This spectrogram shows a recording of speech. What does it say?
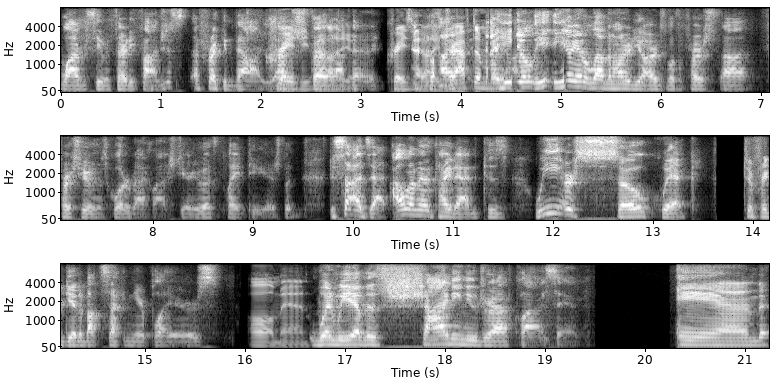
wide receiver 35, just a freaking value. Crazy value. there. Crazy value. Draft him. He, he, he only had 1,100 yards with the first uh, first year as his quarterback last year. He hasn't played two years. But besides that, I want to know tight end because we are so quick to forget about second year players Oh man. when we have this shiny new draft class in. And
